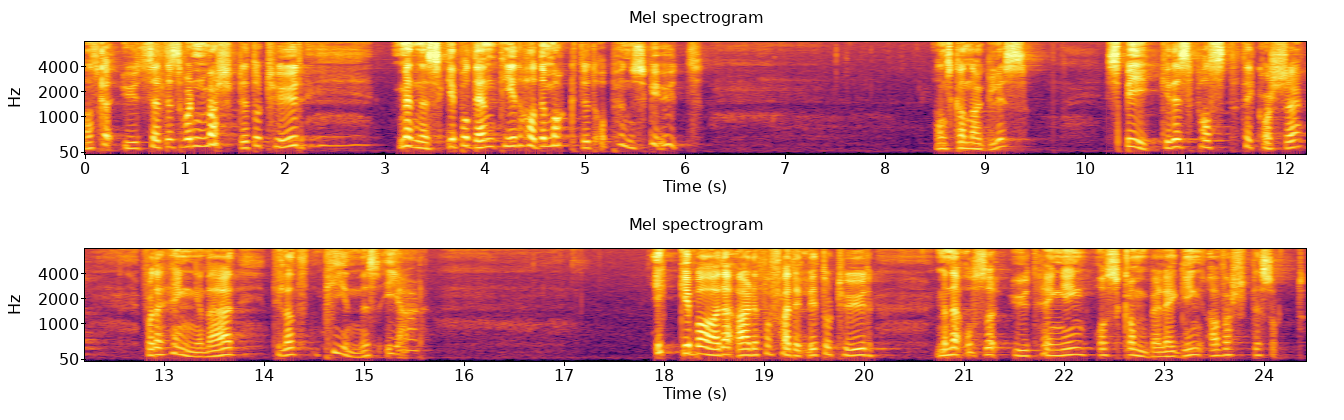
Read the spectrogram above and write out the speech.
Han skal utsettes for den verste tortur mennesket på den tid hadde maktet å pønske ut. Han skal nagles, spikres fast til korset for å henge der til han pines i hjel. Ikke bare er det forferdelig tortur, men det er også uthenging og skambelegging av verste sort.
